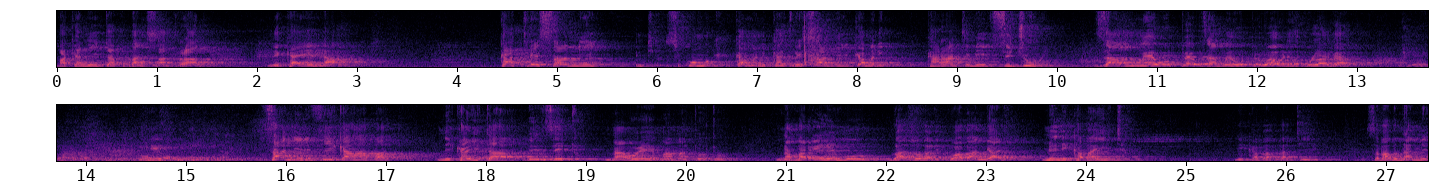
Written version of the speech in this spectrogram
bakaniita ku Bank Central, nikaenda 400,000 sikumbuki kama ni 400,000 kama ni 40,000 sijui, za mweupe za mweupe, wao ulizikulaga hapo. Sasa nilifika hapa nikaita benzetu na we mama toto na marehemu Lwazo walikuwa bangali, mi nikabaita nikabapatia, sababu na mi,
